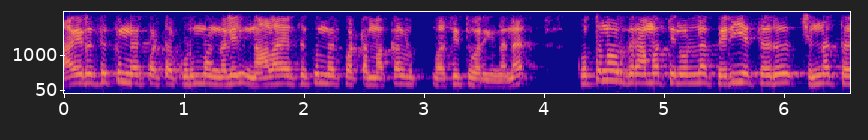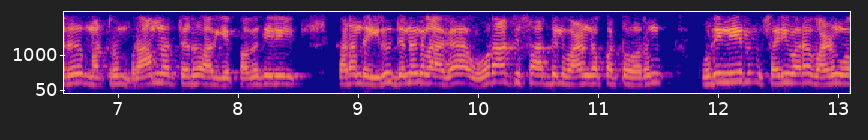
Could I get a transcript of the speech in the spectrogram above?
ஆயிரத்துக்கும் மேற்பட்ட குடும்பங்களில் நாலாயிரத்துக்கும் மேற்பட்ட மக்கள் வசித்து வருகின்றனர். குத்தனூர் கிராமத்தில் உள்ள பெரிய தெரு சின்ன தெரு மற்றும் பிராமண தெரு ஆகிய பகுதிகளில் கடந்த இரு தினங்களாக ஊராட்சி சார்பில் வழங்கப்பட்டு வரும் குடிநீர் சரிவர வழங்க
